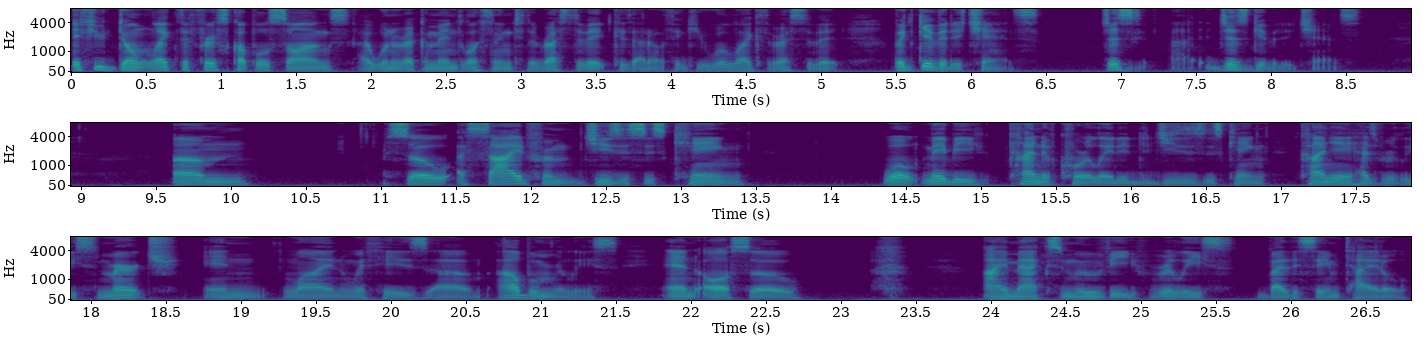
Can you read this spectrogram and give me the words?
if you don't like the first couple of songs, I wouldn't recommend listening to the rest of it cuz I don't think you will like the rest of it, but give it a chance. Just uh, just give it a chance. Um so aside from Jesus is King, well, maybe kind of correlated to Jesus is King, Kanye has released merch in line with his um, album release and also IMAX movie release by the same title.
